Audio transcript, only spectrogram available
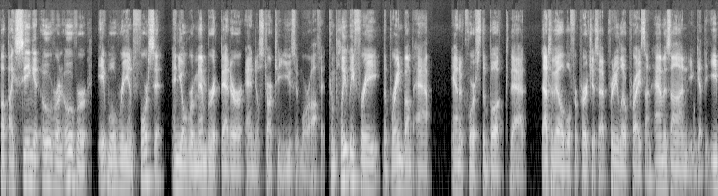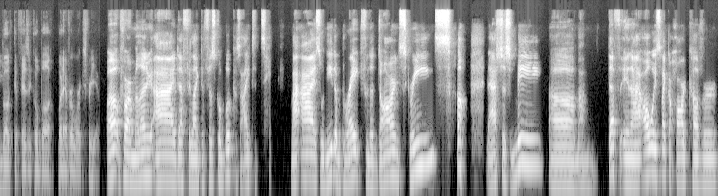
But by seeing it over and over, it will reinforce it and you'll remember it better and you'll start to use it more often. Completely free, the Brain Bump app, and of course, the book that that's available for purchase at a pretty low price on Amazon. You can get the ebook, the physical book, whatever works for you. Well, for a millennial, I definitely like the physical book because I like to take my eyes will need a break from the darn screens. That's just me. Um, I'm definitely, and I always like a hardcover.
